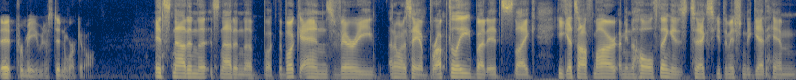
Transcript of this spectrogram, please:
it for me it just didn't work at all. It's not in the it's not in the book. The book ends very I don't want to say abruptly, but it's like he gets off Mars. I mean, the whole thing is to execute the mission to get him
